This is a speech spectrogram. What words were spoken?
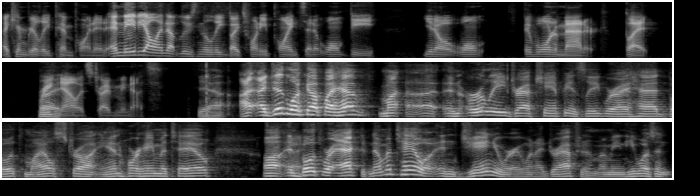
I can really pinpoint it. And maybe I'll end up losing the league by 20 points, and it won't be, you know, it won't it won't have mattered. But right, right. now, it's driving me nuts. Yeah, I, I did look up. I have my uh, an early draft Champions League where I had both Myles Straw and Jorge Mateo. Uh, and both were active. Now Mateo in January when I drafted him, I mean he wasn't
